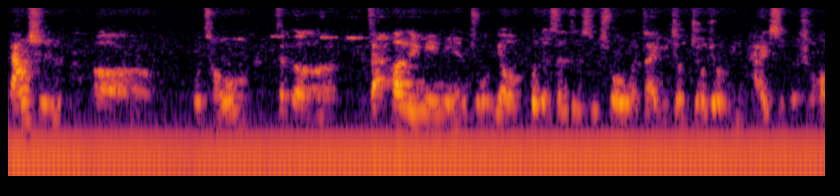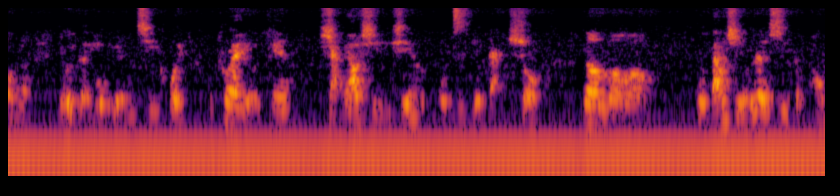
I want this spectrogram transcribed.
当时，呃，我从这个在二零零年左右，或者甚至是说我在一九九九年开始的时候呢，有一个因缘机会，我突然有一天想要写一些我自己的感受，那么。我当时有认识一个朋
